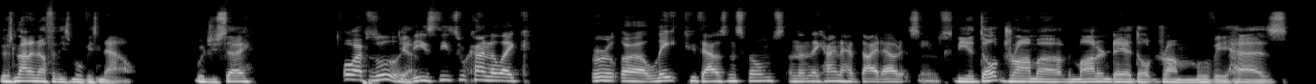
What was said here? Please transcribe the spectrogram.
there's not enough of these movies now. Would you say? Oh, absolutely. Yeah. These these were kind of like early, uh, late 2000s films, and then they kind of have died out. It seems. the adult drama, the modern day adult drama movie has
